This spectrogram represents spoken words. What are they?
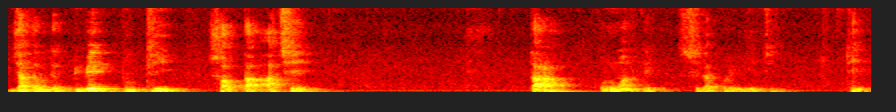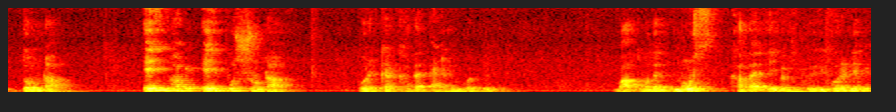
যাদের মধ্যে বিবেক, বুদ্ধি, সত্তা আছে, তারা অনুমানকে স্বীকার করে নিয়েছে ঠিক তোমরা এইভাবে এই প্রশ্নটা পরীক্ষার খাতায় অ্যাটেন্ড করবে বা তোমাদের নোটস খাতায় এইভাবে তৈরি করে নেবে।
